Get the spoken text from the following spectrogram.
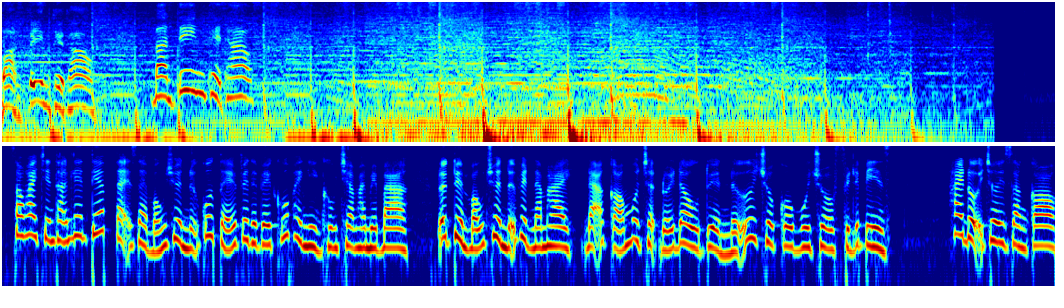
Bản tin thể thao. Bản tin thể thao. Sau hai chiến thắng liên tiếp tại giải bóng chuyền nữ quốc tế VTV Cup 2023, đội tuyển bóng chuyền nữ Việt Nam 2 đã có một trận đối đầu tuyển nữ Choco Mucho Philippines. Hai đội chơi giằng co,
